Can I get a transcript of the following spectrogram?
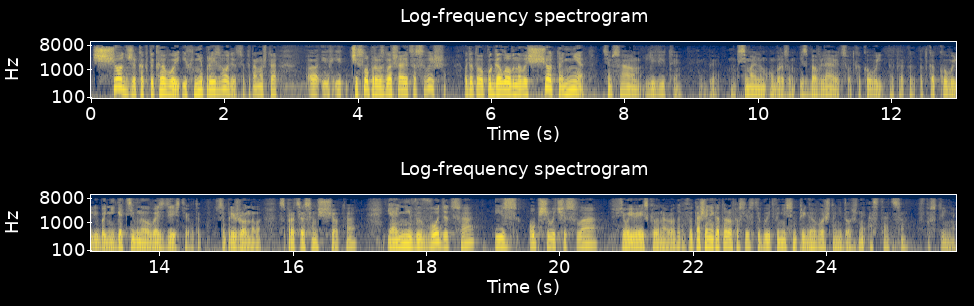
Счет же, как таковой, их не производится, потому что э, их, их число провозглашается свыше. Вот этого поголовного счета нет. Тем самым левиты как бы, максимальным образом избавляются от, какого, от, от какого-либо негативного воздействия, вот, сопряженного с процессом счета, и они выводятся из общего числа всего еврейского народа, в отношении которого впоследствии будет вынесен приговор, что они должны остаться в пустыне.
